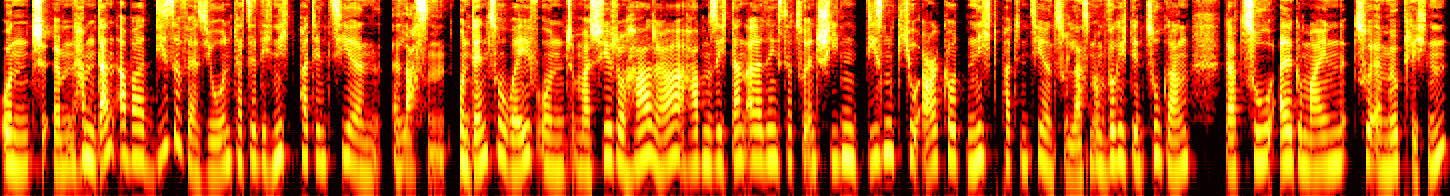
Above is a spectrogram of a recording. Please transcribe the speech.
und ähm, haben dann aber diese Version tatsächlich nicht patentieren lassen. Und Denso Wave und Mashiro Hara haben sich dann allerdings dazu entschieden, diesen QR-Code nicht patentieren zu lassen, um wirklich den Zugang dazu allgemein zu ermöglichen.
